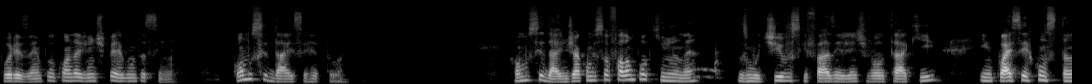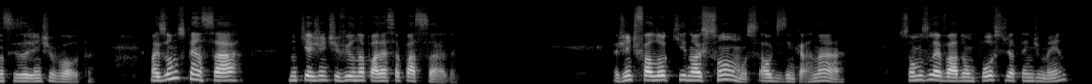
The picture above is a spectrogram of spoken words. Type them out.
Por exemplo, quando a gente pergunta assim: como se dá esse retorno? Como dá? A gente já começou a falar um pouquinho, né? Os motivos que fazem a gente voltar aqui, em quais circunstâncias a gente volta. Mas vamos pensar no que a gente viu na palestra passada. A gente falou que nós somos, ao desencarnar, somos levados a um posto de atendimento,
